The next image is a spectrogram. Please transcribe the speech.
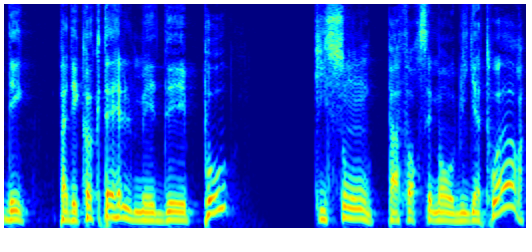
des pas des cocktails mais des pots qui sont pas forcément obligatoires,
